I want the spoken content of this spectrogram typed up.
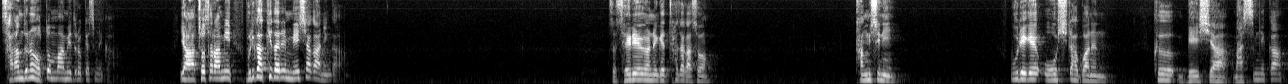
사람들은 어떤 마음이 들었겠습니까? 야, 저 사람이 우리가 기다리는 메시아가 아닌가? 그래서 세례요한에게 찾아가서 당신이 우리에게 오시라고 하는 그 메시아 맞습니까?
